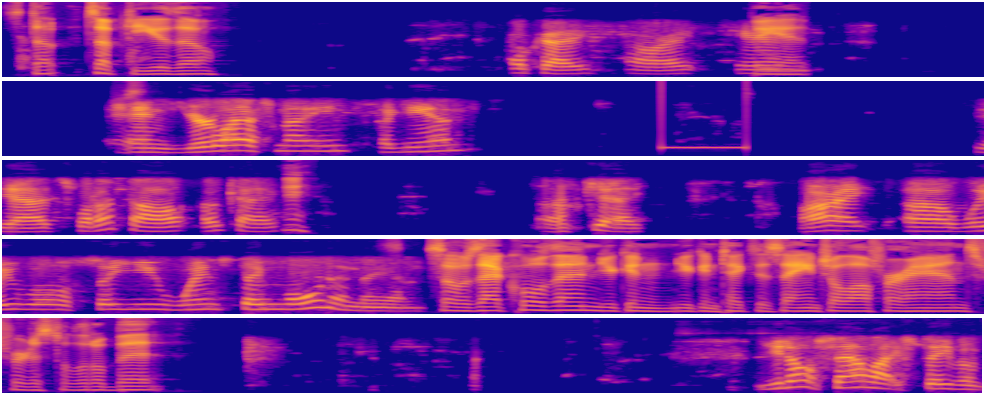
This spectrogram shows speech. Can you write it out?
It's up, it's up to you though. Okay, all right. And Yeah. and your last name again? Yeah, that's what I thought. Okay. Yeah. Okay. All right. Uh, we will see you Wednesday morning then. So is that cool then? You can you can take this angel off our hands for just a little bit. You don't sound like Stephen.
